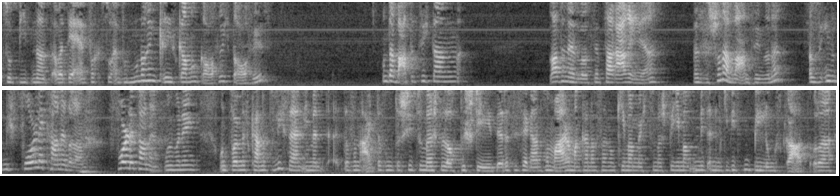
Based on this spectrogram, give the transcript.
zu bieten hat, aber der einfach so einfach nur noch in Griesgram und grauslich drauf ist und erwartet sich dann, weiß ich nicht was, den Ferrari, ja? Das ist schon ein Wahnsinn, oder? Also es erinnert mich volle Kanne dran. Volle Kanne, wo ich mir denke. Und vor allem, es kann natürlich sein, ich meine, dass ein Altersunterschied zum Beispiel auch besteht. Ja, das ist ja ganz normal. Und man kann auch sagen, okay, man möchte zum Beispiel jemanden mit einem gewissen Bildungsgrad oder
